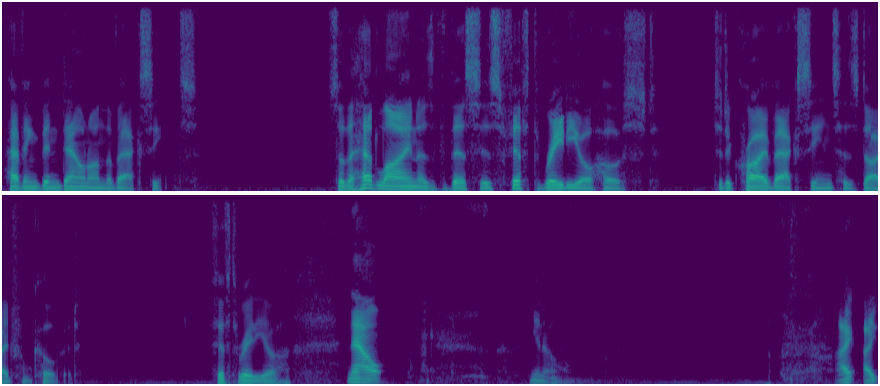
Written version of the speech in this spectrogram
having been down on the vaccines. So the headline of this is Fifth radio host to decry vaccines has died from COVID. Fifth radio. Now, you know, I I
